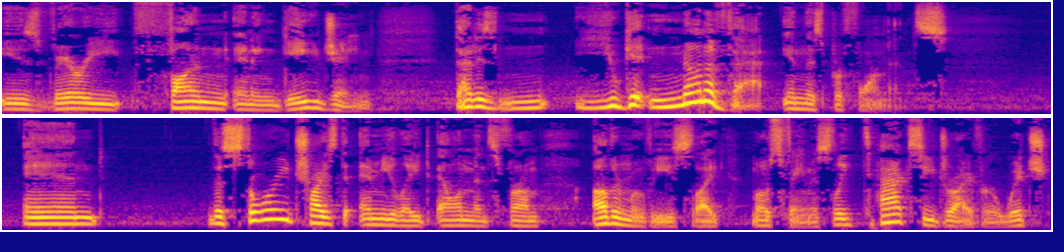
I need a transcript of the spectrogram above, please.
is very fun and engaging, that is you get none of that in this performance. And the story tries to emulate elements from other movies, like most famously Taxi Driver, which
